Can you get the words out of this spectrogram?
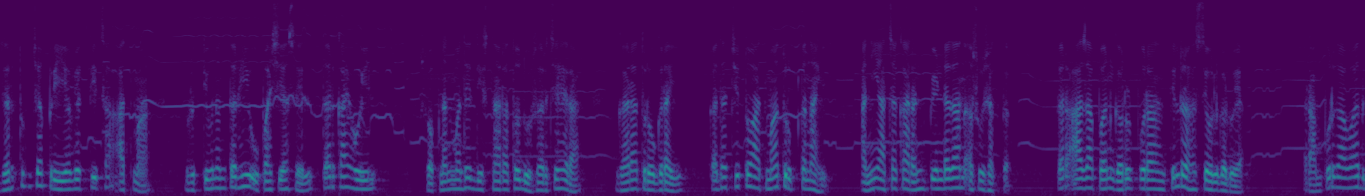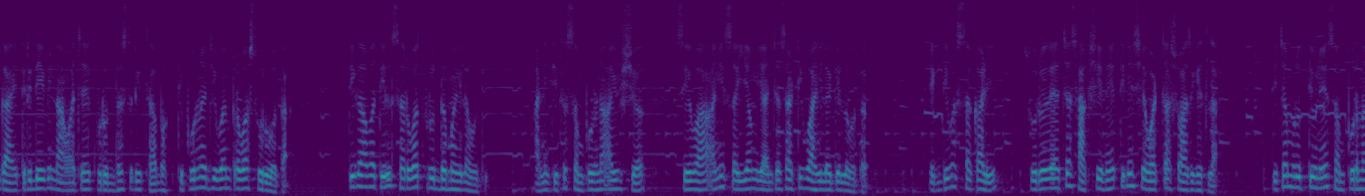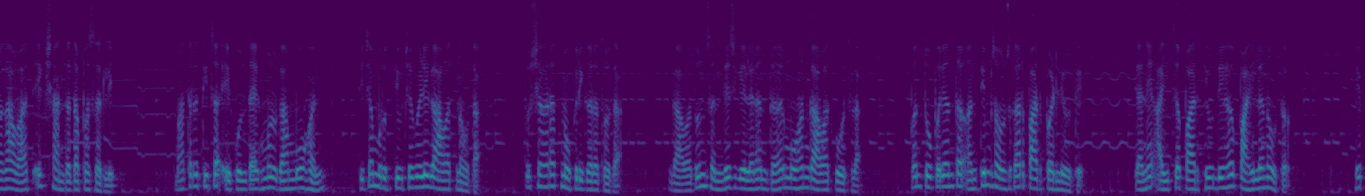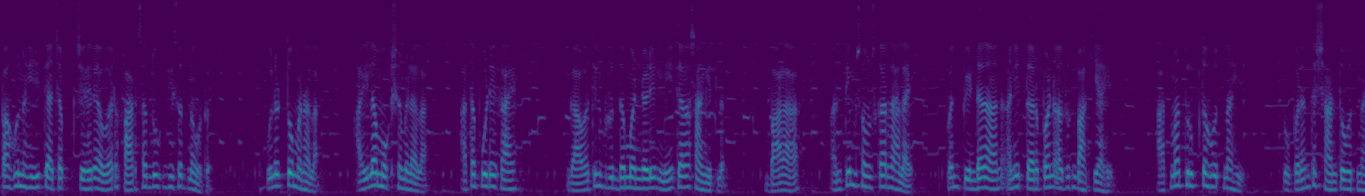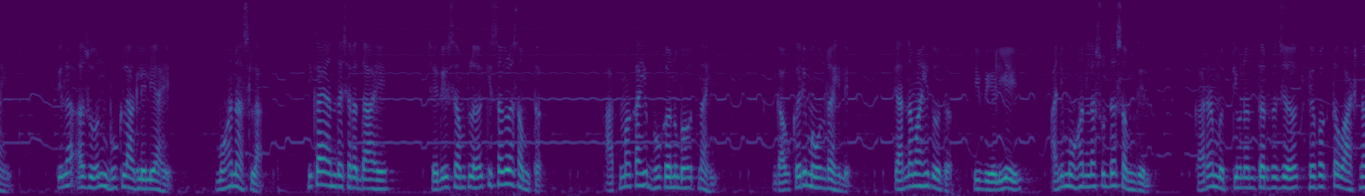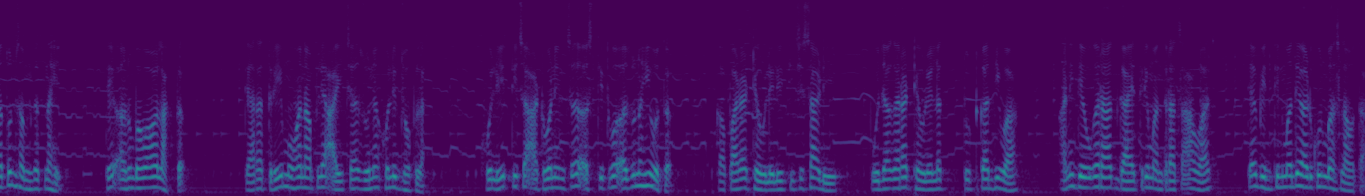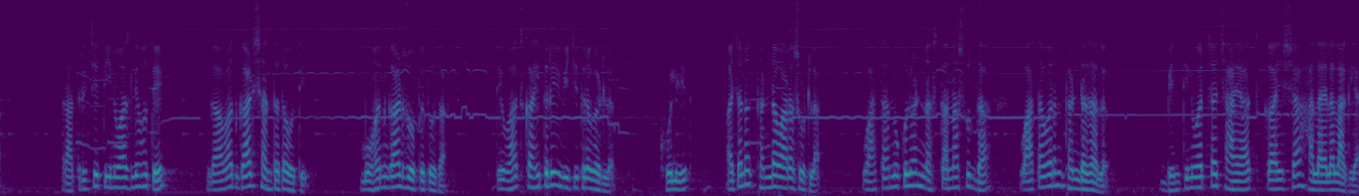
जर तुमच्या प्रिय व्यक्तीचा आत्मा मृत्यूनंतरही उपाशी असेल तर काय होईल? स्वप्नांमध्ये दिसणारा तो दुसर चेहरा घरात रोगराई कदाचित तो आत्मा तृप्त नाही आणि याचं कारण पिंडदान असू शकतं. तर आज आपण गरुड पुराणातील रहस्य उलगडूया. रामपूर गावात गायत्री देवी नावाच्या एक वृद्ध स्त्रीचा भक्तिपूर्ण जीवन प्रवास सुरू होता. ती गावातील सर्वात वृद्ध महिला होती आणि तिचं संपूर्ण आयुष्य सेवा आणि संयम यांच्यासाठी वाहिलं गेलं होतं. एक दिवस सकाळी सूर्योदयाच्या साक्षीने तिने शेवटचा श्वास घेतला. तिच्या मृत्यूने संपूर्ण गावात एक शांतता पसरली. मात्र तिचा एकुलता एक मुलगा मोहन तिच्या मृत्यूच्या वेळी गावात नव्हता. तो शहरात नोकरी करत होता. गावातून संदेश गेल्यानंतर मोहन गावात पोहोचला. पण तोपर्यंत अंतिम संस्कार पार पडले होते. त्याने आईचं पार्थिव देह पाहिलं नव्हतं. हे पाहूनही त्याच्या चेहऱ्यावर फारसा दुःख दिसत नव्हतं. उलट तो म्हणाला आईला मोक्ष मिळाला. आता पुढे काय? गावातील वृद्ध मंडळींनी त्याला सांगितलं बाळा अंतिम संस्कार झालाय पण पिंडदान आणि तर्पण अजून बाकी आहे. आत्मा तृप्त होत नाही तोपर्यंत शांत होत नाही. तिला अजून भूक लागलेली आहे. मोहन असला ही काय अंधश्रद्धा आहे? शरीर संपलं की सगळं संपतं. आत्मा काही भूक अनुभवत नाही. गावकरी मौन राहिले. त्यांना माहीत होतं की वेळ येईल आणि मोहनलासुद्धा समजेल कारण मृत्यूनंतरचं जग हे फक्त वाचनातून समजत नाही ते अनुभवावं लागतं. त्या रात्री मोहन आपल्या आईच्या जुन्या खोलीत झोपला. खोलीत तिच्या आठवणींचं अस्तित्व अजूनही होतं. कपाटात ठेवलेली तिची साडी पूजाघरात ठेवलेला तुटका दिवा आणि देवघरात गायत्री मंत्राचा आवाज त्या भिंतींमध्ये अडकून बसला होता. रात्रीचे तीन वाजले होते. गावात गाढ शांतता होती. मोहन गाढ झोपेत होता. तेव्हाच काहीतरी विचित्र घडलं. खोलीत अचानक थंड वारा सुटला. वातानुकूलन नसतानासुद्धा वातावरण थंड झालं. भिंतींवरच्या छायात काहीशा हलायला लागल्या.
